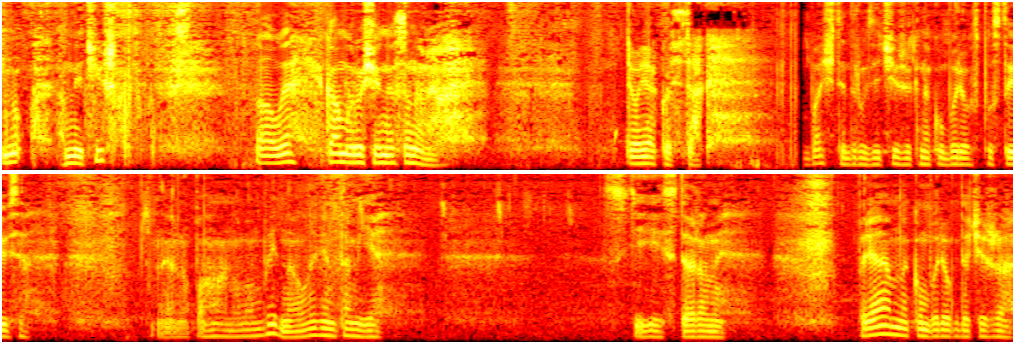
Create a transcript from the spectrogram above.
Ну, не чиш, але камеру ще не встановив. То якось так. Бачите, друзі, чижик на кубарьок спустився. Наверно, погано вам видно, але він там є. З тієї сторони. Прямо на кубарьок до чижа.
